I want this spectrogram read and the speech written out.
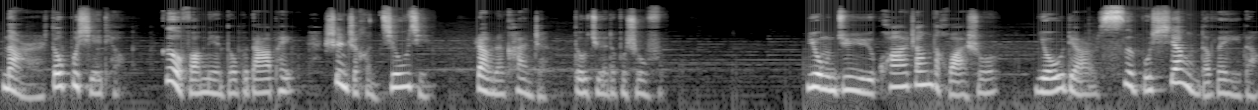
哪儿都不协调，各方面都不搭配，甚至很纠结，让人看着都觉得不舒服。用句夸张的话说。有点四不像的味道。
